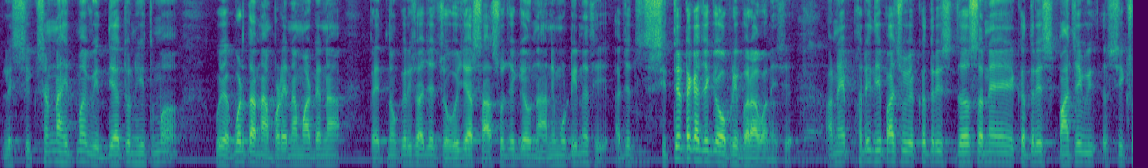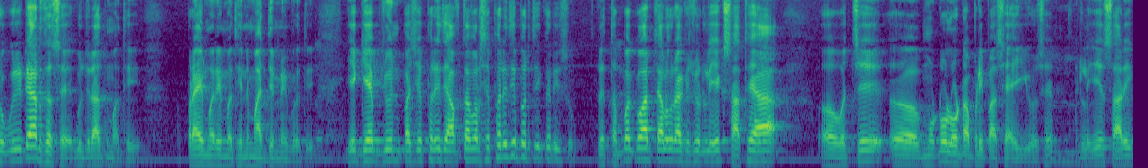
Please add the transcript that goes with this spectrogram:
એટલે શિક્ષણના હિતમાં, વિદ્યાર્થીઓના હિતમાં કોઈ અગવડતા ના પડે. એના માટેના પ્રયત્નો કરીશું. આજે ચોવીસ હજાર સાતસો જગ્યાઓ નાની મોટી નથી. આજે સિત્તેર ટકા જગ્યાઓ આપણી ભરાવાની છે. અને ફરીથી પાછું એકત્રીસ દસ અને એકત્રીસ પાંચે શિક્ષકો રિટાયર થશે ગુજરાતમાંથી પ્રાઇમરીમાંથી અને માધ્યમિકમાંથી. એ ગેપ જોઈને પછી ફરીથી આવતા વર્ષે ફરીથી ભરતી કરીશું. એટલે તબક્કવાર ચાલુ રાખીશું. એટલે એક સાથે આ વચ્ચે મોટો લોટ આપણી પાસે આવી ગયો છે. એટલે એ સારી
